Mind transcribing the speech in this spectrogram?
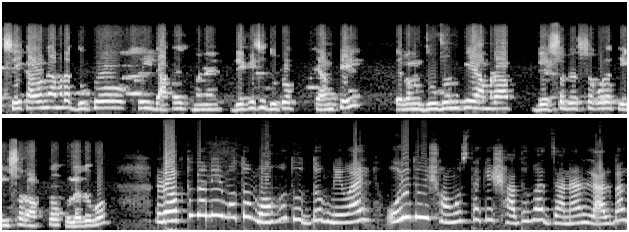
সেই কারণে আমরা দুটোকেই ডাকে মানে ডেকেছি দুটো ক্যাম্পে এবং দুজনকে আমরা দেড়শো দেড়শো করে তিনশো রক্ত তুলে দেবো রক্তদানের মতো মহৎ উদ্যোগ নেওয়ায় ওই দুই সংস্থাকে সাধুবাদ জানান লালবাগ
